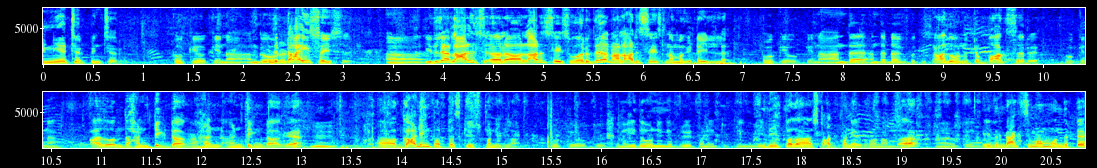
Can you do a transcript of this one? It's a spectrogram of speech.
மினியேச்சர் பிஞ்சர் ஓகே ஓகேண்ணா அங்கே ஒரு டாய் சைஸ் இதுல லார்ஜ் லார்ஜ் சைஸ் வருது ஆனால் லார்ஜ் சைஸ் நம்ம கிட்ட இல்லை ஓகே ஓகேண்ணா அந்த அந்த டாக் பற்றி அது வந்துட்டு பாக்ஸரு ஓகேண்ணா அது வந்து hunting dog hunting dog guarding பர்பஸ்க்கு யூஸ் பண்ணிக்கலாம். ஓகே ஓகே ஓகேண்ணா இதுவும் நீங்கள் ப்ரீட் பண்ணிட்டு இருக்கீங்க இது இப்போ தான் ஸ்டார்ட் பண்ணியிருக்கோம் நம்ம ஓகே. இது மேக்ஸிமம் வந்துட்டு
